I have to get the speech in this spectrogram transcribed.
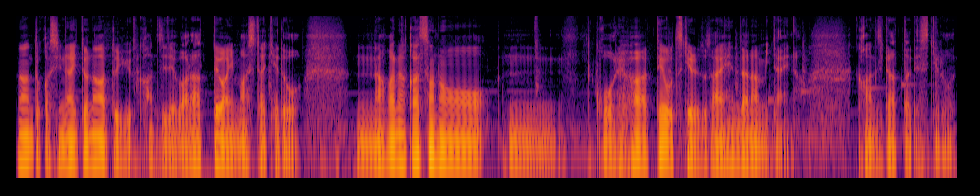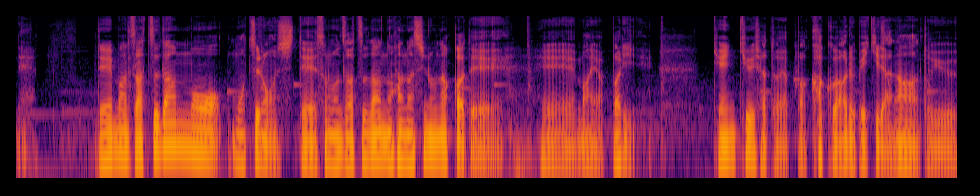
なんとかしないとなぁという感じで笑ってはいましたけど、なかなかその、うん、これは手をつけると大変だなみたいな感じだったですけどね。で、まあ雑談ももちろんして、その雑談の話の中で、えー、まあやっぱり研究者とはやっぱ核あるべきだなという、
